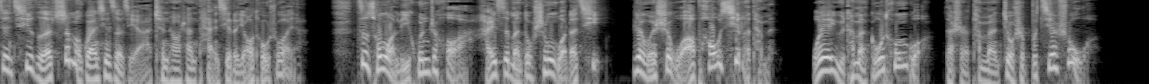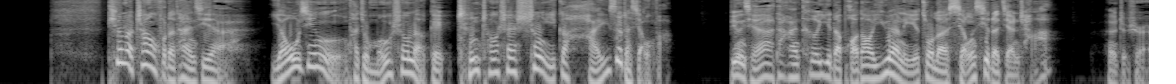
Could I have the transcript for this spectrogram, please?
见妻子这么关心自己啊，陈长山叹息的摇头说：“呀。”自从我离婚之后啊，孩子们都生我的气，认为是我抛弃了他们。我也与他们沟通过，但是他们就是不接受我。听了丈夫的叹息啊，姚静她就萌生了给陈长山生一个孩子的想法，并且她还特意的跑到医院里做了详细的检查。只是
